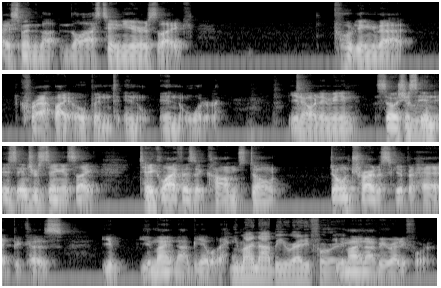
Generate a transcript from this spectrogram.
I- spent the, last 10 years like putting that crap I opened in in order. You know what I mean? So it's just in, it's interesting. It's like take life as it comes. Don't don't try to skip ahead because you you might not be able to You might not be ready for it. you might not be ready for it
